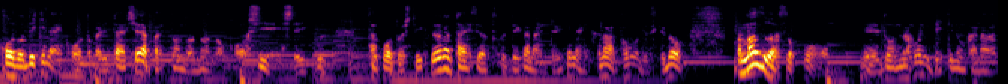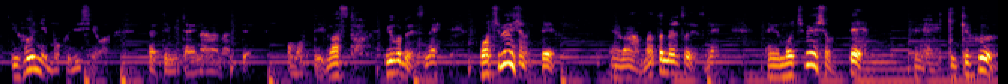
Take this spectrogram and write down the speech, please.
行動できない子とかに対してやっぱりどんどんどんどんこう支援していく、サポートしていくような体制を作っていかないといけないかなと思うんですけど、まずはそこを、えどんな風にできるのかなっていう風に僕自身はやってみたいななんて思っていますということですね。モチベーションって、えまあ、まとめるとですね、えモチベーションって、え結局、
